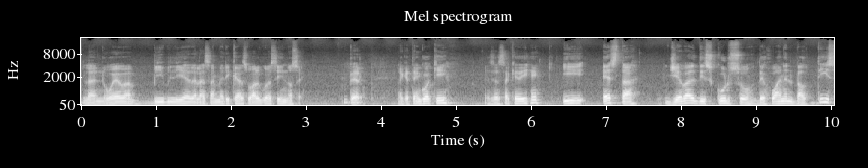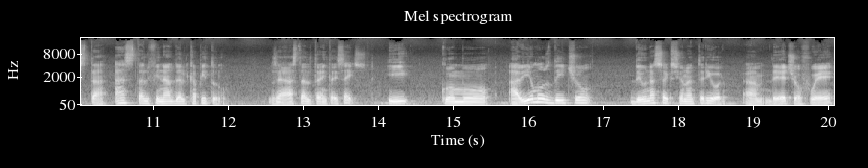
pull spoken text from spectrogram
la nueva Biblia de las Américas o algo así, no sé. Pero la que tengo aquí es esa que dije. Y esta lleva el discurso de Juan el Bautista hasta el final del capítulo o sea, hasta el 36. Y como habíamos dicho de una sección anterior, de hecho fue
